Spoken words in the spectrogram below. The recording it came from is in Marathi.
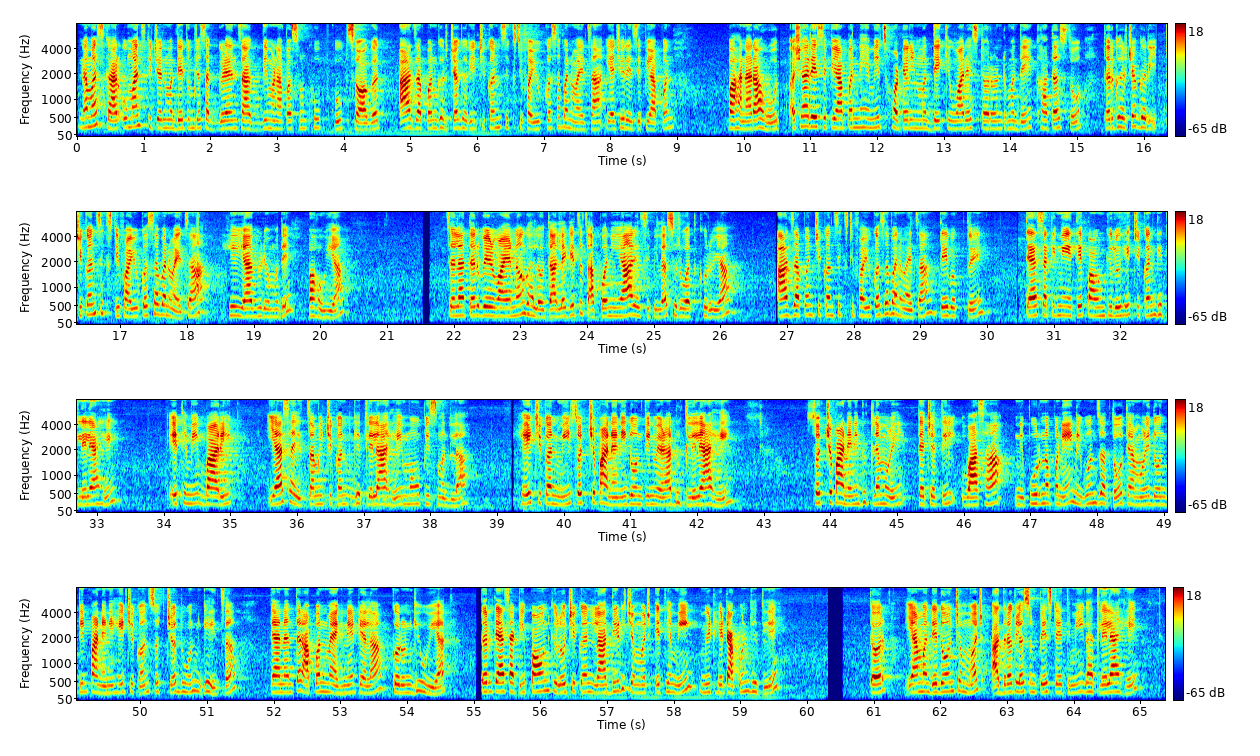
नमस्कार उमान्स किचनमध्ये तुमच्या सगळ्यांचं अगदी मनापासून खूप खूप स्वागत. आज आपण घरच्या घरी चिकन सिक्स्टी फाईव्ह कसा बनवायचा याची रेसिपी आपण पाहणार आहोत. अशा रेसिपी आपण नेहमीच हॉटेलमध्ये किंवा रेस्टॉरंटमध्ये खात असतो. तर घरच्या घरी चिकन सिक्स्टी फाईव्ह कसा बनवायचा हे या व्हिडिओमध्ये पाहूया. चला तर वेळ वाया न घालवता लगेचच आपण या रेसिपीला सुरुवात करूया. आज आपण चिकन सिक्स्टी फाईव्ह कसं बनवायचा ते बघतो आहे त्यासाठी मी येथे पाऊण किलो हे चिकन घेतलेले आहे. येथे मी बारीक या साईजचा मी चिकन घेतलेला आहे मऊ पीसमधला. हे चिकन मी स्वच्छ पाण्याने दोन तीन वेळा धुतलेले आहे. स्वच्छ पाण्याने धुतल्यामुळे त्याच्यातील वास हा नि पूर्णपणे निघून जातो. त्यामुळे दोन तीन पाण्याने हे चिकन स्वच्छ धुवून घ्यायचं. त्यानंतर आपण मॅग्नेट याला करून घेऊयात. तर त्यासाठी पाऊण किलो चिकनला दीड चम्मच येथे मी मीठ हे टाकून घेतले. तर यामध्ये दोन चम्मच अद्रक लसूण पेस्ट येथे मी घातलेलं आहे.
